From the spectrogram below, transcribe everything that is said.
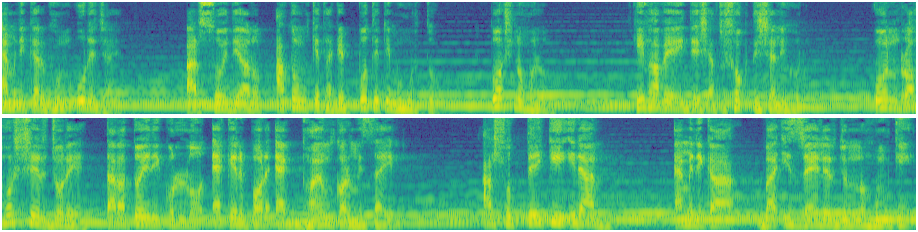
আমেরিকার ঘুম উড়ে যায়, আর সৌদি আরব আতঙ্কে থাকে প্রতিটি মুহূর্ত। প্রশ্ন হলো কীভাবে এই দেশ এত শক্তিশালী হল? কোন রহস্যের জোরে তারা তৈরি করল একের পর এক ভয়ঙ্কর মিসাইল? আর সত্যিই কি ইরান, আমেরিকা বা ইসরায়েলের জন্য হুমকি?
